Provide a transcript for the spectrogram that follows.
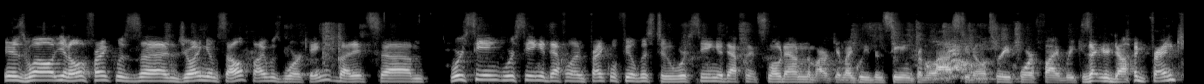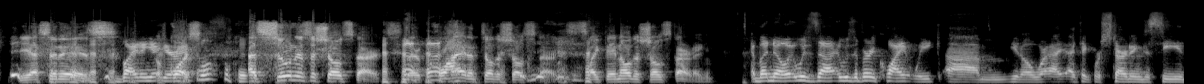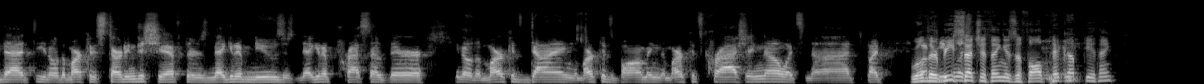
Is well, you know, Frank was uh, enjoying himself. I was working, but it's um, we're seeing we're seeing a definite. And Frank will feel this too. We're seeing a definite slowdown in the market, like we've been seeing for the last, you know, three, four, five weeks. Is that your dog, Frank? Yes, it is. Biting at Of your course. ankle. As soon as the show starts, they're quiet until the show starts. It's like they know the show's starting. But no, it was uh, it was a very quiet week. Um, you know, where I, I think we're starting to see that you know the market is starting to shift. There's negative news, there's negative press out there. You know, the market's dying, the market's bombing, the market's crashing. No, it's not. But Will but there be such a thing as a fall pickup, do you think?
